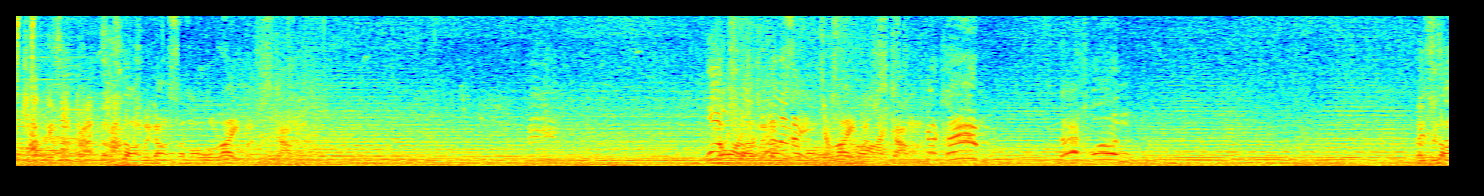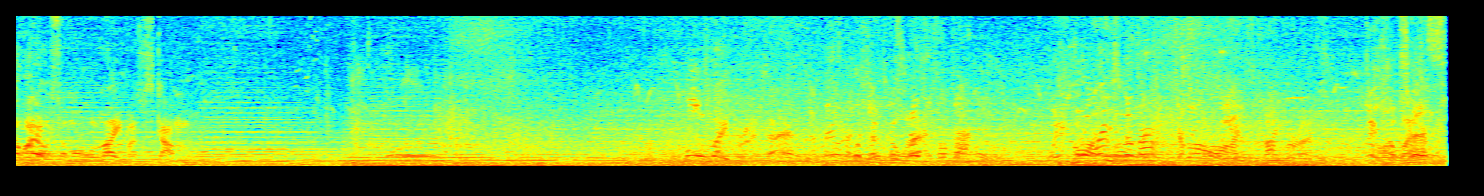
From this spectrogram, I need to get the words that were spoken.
The camp is under Looks like we got some more labour scum. Looks like we got some more labour scum. Get him! That one! This is the way! got some more labour scum. More labourers, eh? Put them to work. for battle. We've More released the mountain arrived. Labourers, get to work. Archers.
